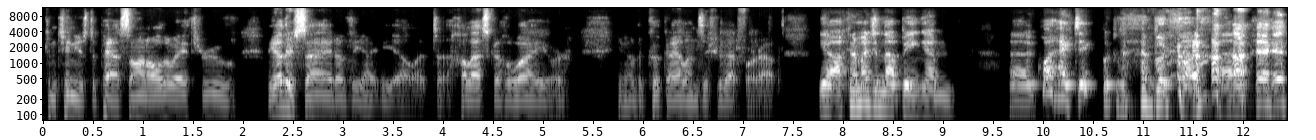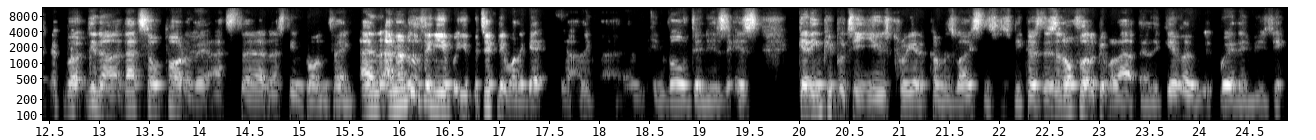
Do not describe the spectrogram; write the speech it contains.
continues to pass on all the way through the other side of the IDL at uh, Alaska, Hawaii, or you know the Cook Islands if you're that far out. Yeah, I can imagine that being um, uh, quite hectic, but but fun. Uh, but you know that's all part of it. That's the that's the important thing. And, and another thing you you particularly want to get you know, I think, uh, involved in is is getting people to use Creative Commons licenses because there's an awful lot of people out there that give away their music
